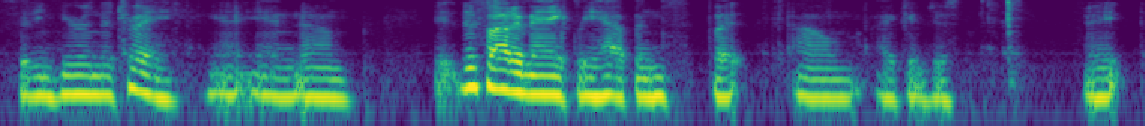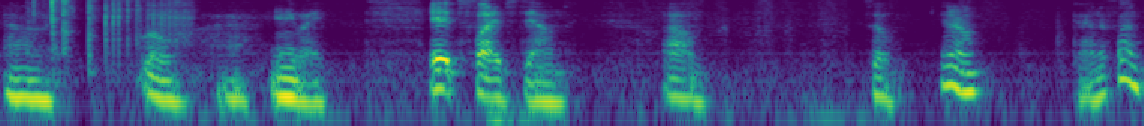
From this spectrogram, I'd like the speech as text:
sitting here in the tray. And, um, it, this automatically happens, but um, I could just, right, uh, uh, anyway, it slides down. Um, so, you know, kind of fun.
